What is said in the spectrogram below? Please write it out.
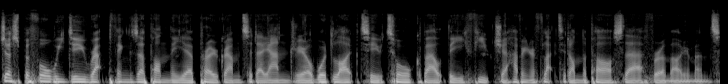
just before we do wrap things up on the uh, program today, Andrew, I would like to talk about the future, having reflected on the past there for a moment.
